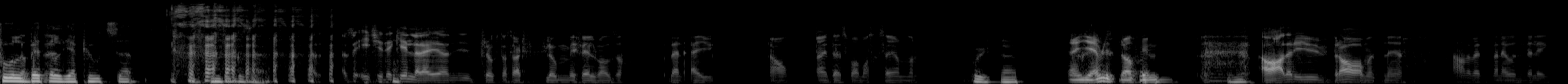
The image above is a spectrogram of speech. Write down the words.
Full Battle Yakuza. Alltså Ichi the Killer är ju en fruktansvärt flummig film alltså. Den är ju, ja, jag vet inte ens vad man ska säga om den. Sjukt bra. Det är en jävligt bra film. Ja, den är ju bra men den är, ja, jag vet, inte, den är underlig.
